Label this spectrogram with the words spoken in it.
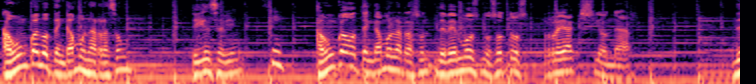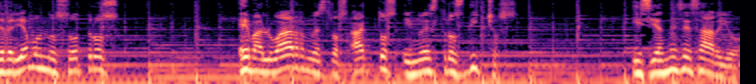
Aun cuando tengamos la razón. Fíjense bien. Sí, Aun cuando tengamos la razón, debemos nosotros reaccionar. Deberíamos nosotros evaluar nuestros actos y nuestros dichos. Y si es necesario,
